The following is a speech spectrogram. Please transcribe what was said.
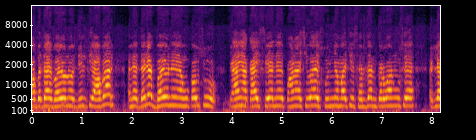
આ બધા ભાઈઓનો દિલથી આભાર. અને દરેક ભાઈઓને હું કહું છું કે અહીંયા કાંઈ છે નહીં. પાણા સિવાય શૂન્યમાંથી સર્જન કરવાનું છે. એટલે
